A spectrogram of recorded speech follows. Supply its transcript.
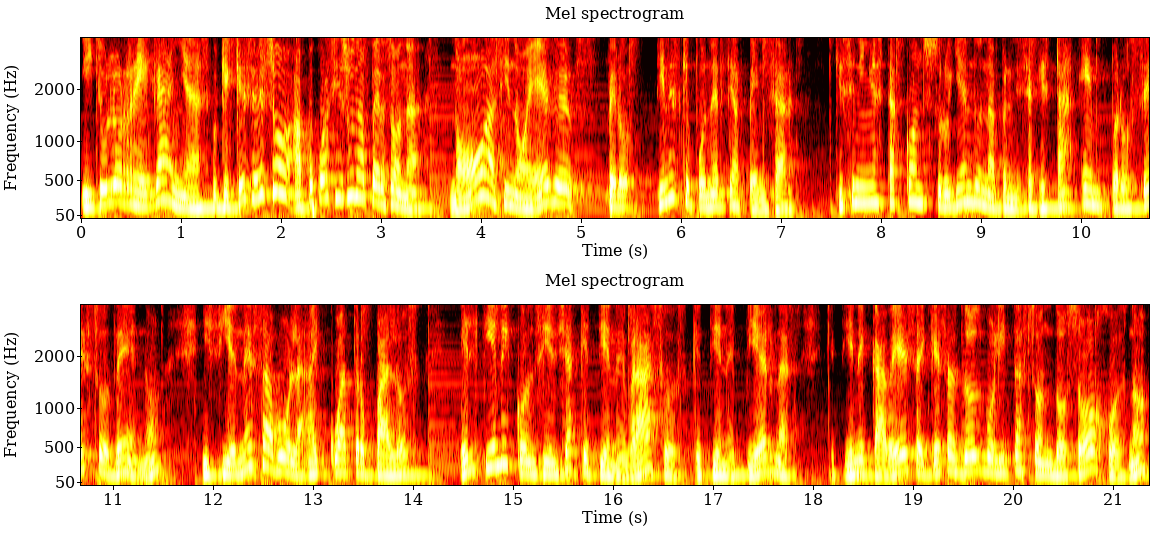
y tú lo regañas, porque ¿qué es eso? ¿A poco así es una persona? No, así no es, eh, pero tienes que ponerte a pensar que ese niño está construyendo un aprendizaje, está en proceso de, ¿no? Y si en esa bola hay cuatro palos, él tiene conciencia que tiene brazos, que tiene piernas, que tiene cabeza y que esas dos bolitas son dos ojos, ¿no?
